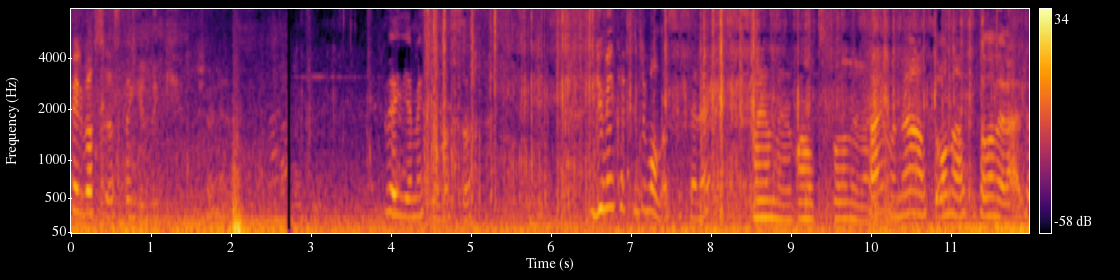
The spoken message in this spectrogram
Feribot sırasına girdik. Şöyle. Ve yemek molası. Günün kaçıncı molası sene? Sayamıyorum. Altı falan herhalde. Sayma ne altı? 16 falan herhalde.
